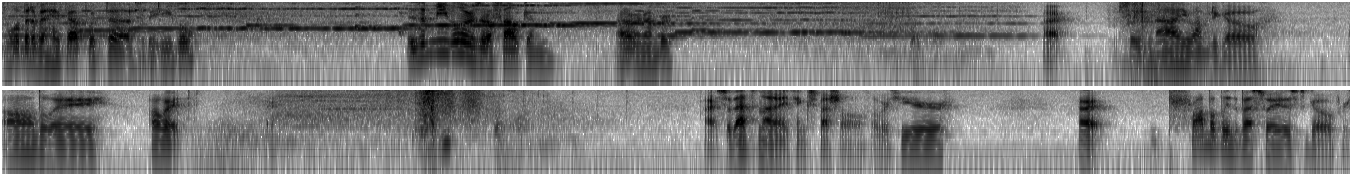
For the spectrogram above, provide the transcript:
A little bit of a hiccup with the, the eagle. Is it an eagle or is it a falcon? I don't remember. Alright, so now you want me to go all the way. Oh, wait. Alright, so that's not anything special. Over here. Alright. Probably the best way is to go over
